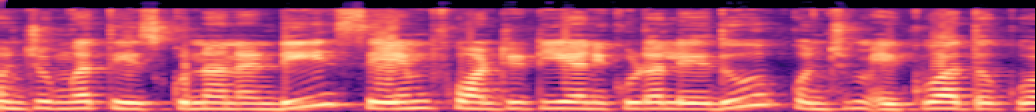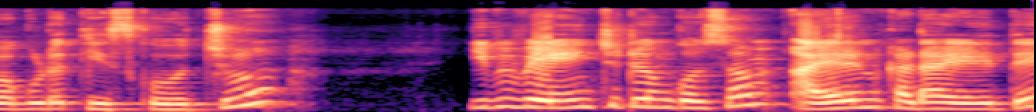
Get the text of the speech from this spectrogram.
కొంచెంగా తీసుకున్నానండి. సేమ్ క్వాంటిటీ అని కూడా లేదు. కొంచెం ఎక్కువ తక్కువ కూడా తీసుకోవచ్చు. ఇవి వేయించడం కోసం ఐరన్ కడాయి అయితే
